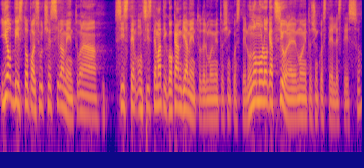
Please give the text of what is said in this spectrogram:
Io ho visto poi successivamente una sistem un sistematico cambiamento del Movimento 5 Stelle, un'omologazione del Movimento 5 Stelle stesso,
